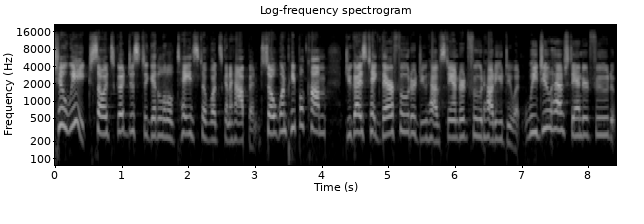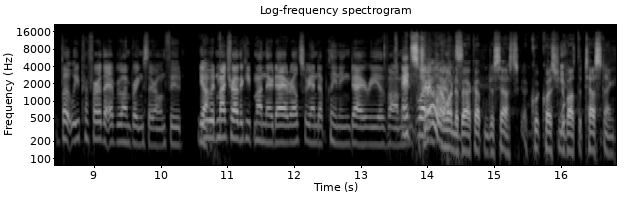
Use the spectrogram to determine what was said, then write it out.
two weeks. So it's good just to get a little taste of what's going to happen. So when people come, do you guys take their food or do you have standard food? How do you do it? We do have standard food, but we prefer that everyone brings their own food. Yeah. We would much rather keep them on their diet, or else we end up cleaning diarrhea, vomit. It's whatever true. I wanted to back up and just ask a quick question about the testing.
